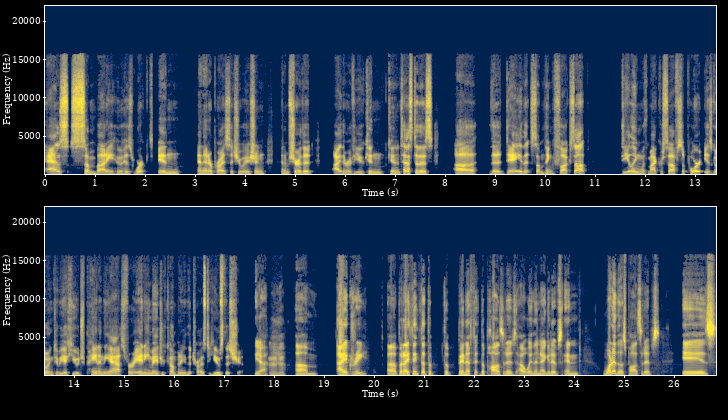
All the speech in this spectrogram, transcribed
as somebody who has worked in an enterprise situation, and I'm sure that either of you can can attest to this, uh, the day that something fucks up, dealing with Microsoft support is going to be a huge pain in the ass for any major company that tries to use this shit. Yeah. hmm Um, I agree, uh, but I think that the the benefit, the positives outweigh the negatives, and one of those positives is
